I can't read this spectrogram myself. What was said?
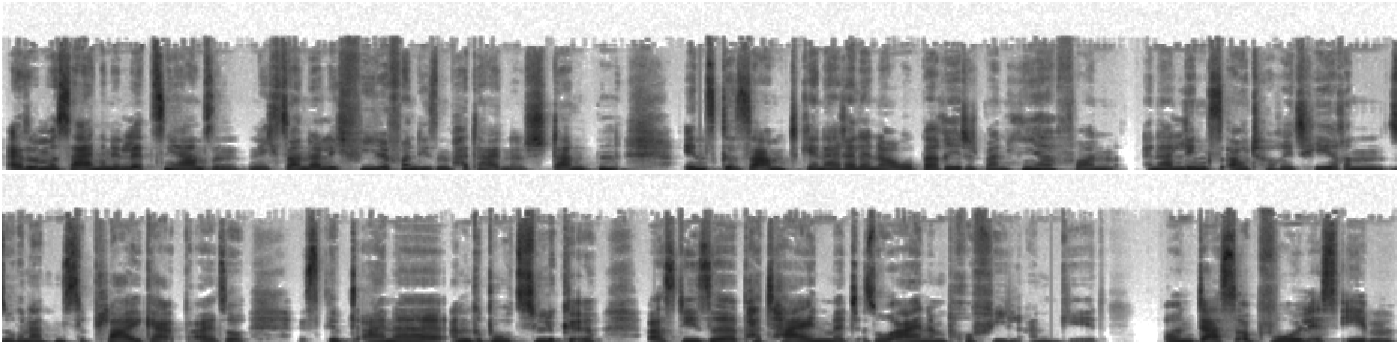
Also man muss sagen, in den letzten Jahren sind nicht sonderlich viele von diesen Parteien entstanden. Insgesamt, generell in Europa, redet man hier von einer linksautoritären sogenannten Supply Gap. Also es gibt eine Angebotslücke, was diese Parteien mit so einem Profil angeht. Und das, obwohl es eben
